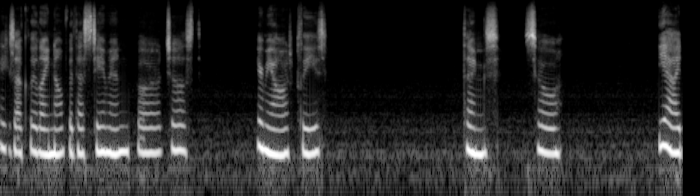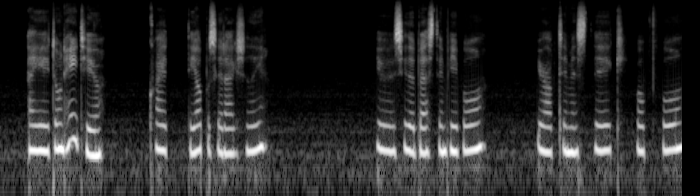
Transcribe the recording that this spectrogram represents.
exactly line up with that statement, but just hear me out, please. Thanks. So, yeah, I, I don't hate you. Quite the opposite, actually. You see the best in people. You're optimistic, hopeful.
